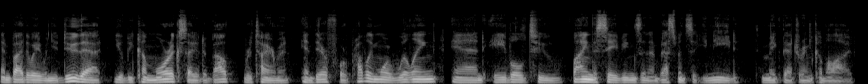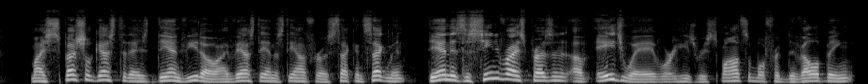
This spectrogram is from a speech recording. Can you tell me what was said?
And by the way, when you do that, you'll become more excited about retirement and therefore probably more willing and able to find the savings and investments that you need to make that dream come alive. My special guest today is Dan Veto. I've asked Dan to stay on for a second segment. Dan is the Senior Vice President of AgeWave, where he's responsible for developing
